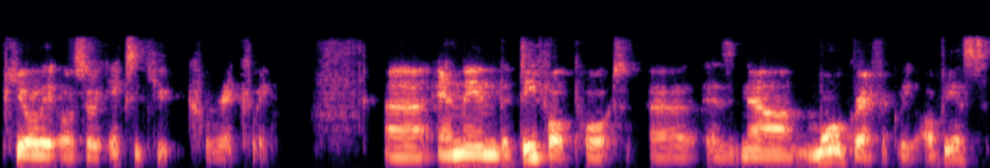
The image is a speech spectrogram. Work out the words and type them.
purely also execute correctly. Uh, and then the default port uh, is now more graphically obvious,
